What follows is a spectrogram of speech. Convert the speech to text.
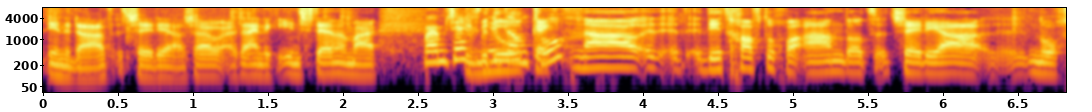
inderdaad, het CDA zou uiteindelijk instemmen, maar waarom zegt ik bedoel, dit dan kijk, toch? Nou, dit gaf toch wel aan dat het CDA nog,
